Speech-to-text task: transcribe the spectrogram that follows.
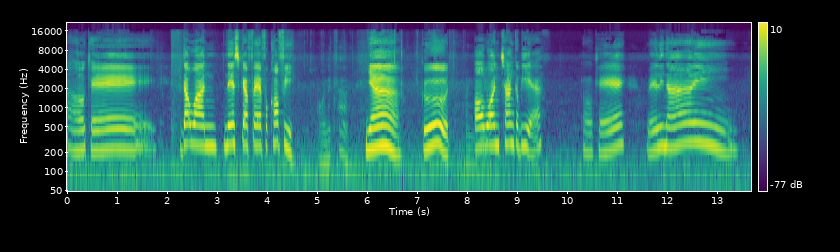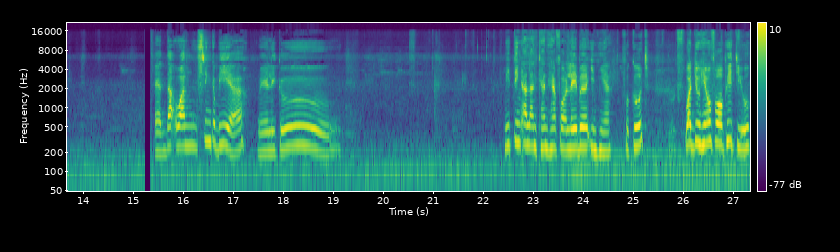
Okay. That one Nescafe for coffee. Oh, in a can. Yeah. Good. Or one chunk of beer. Okay. really nice. And that one single beer. really good. Meeting Alan can have for labor in here for good. Good. What you help for Pichu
